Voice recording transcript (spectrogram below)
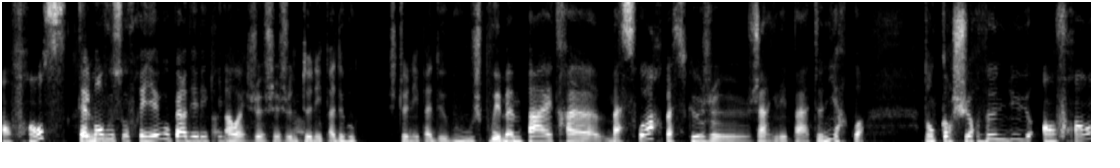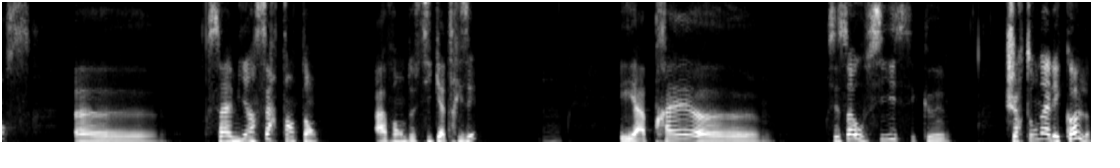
en France... Tellement vous souffriez, vous perdiez l'équilibre? Ah ouais, je, je ne tenais pas debout. Je tenais pas debout. Je pouvais même pas être euh, m'asseoir parce que je n'arrivais pas à tenir quoi. Donc quand je suis revenue en France, euh, ça a mis un certain temps avant de cicatriser. Et après, c'est ça aussi, c'est que je suis retournée à l'école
